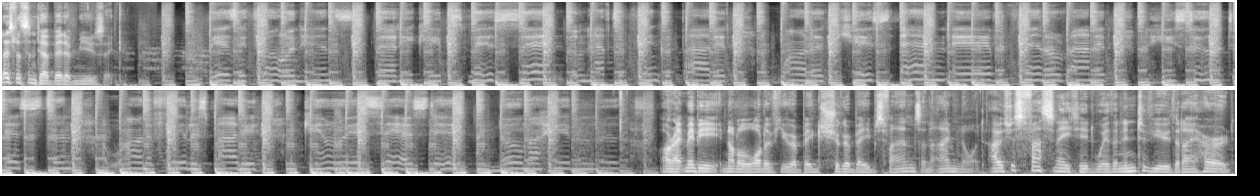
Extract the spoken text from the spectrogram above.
Let's listen to a bit of music. All right, maybe not a lot of you are big Sugababes fans, and I'm not. I was just fascinated with an interview that I heard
